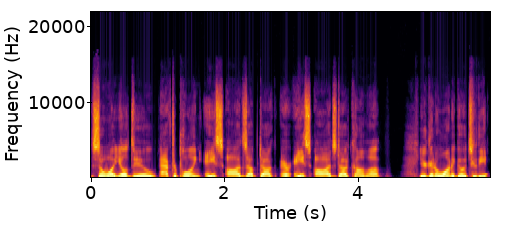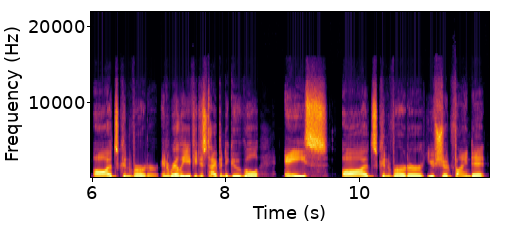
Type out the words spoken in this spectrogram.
So what you'll do after pulling aceodds up or aceodds.com up, you're going to want to go to the odds converter. And really if you just type into Google ace odds converter, you should find it.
